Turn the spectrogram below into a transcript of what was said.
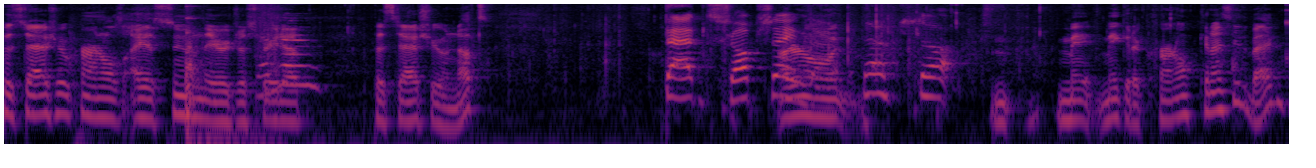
pistachio kernels. I assume they're just straight up pistachio nuts. That stop saying I don't know that. what That sucks. make, make it a kernel. Can I see the bag?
